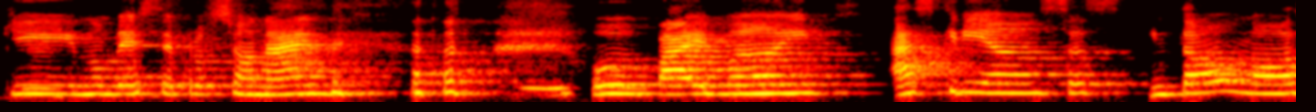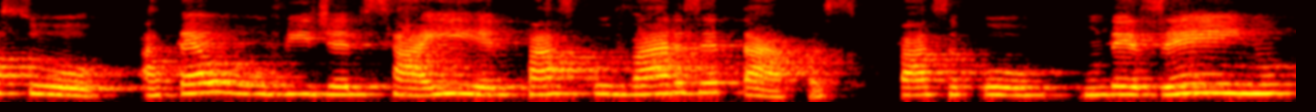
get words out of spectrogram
que não deixam de ser profissionais, né? o pai e mãe, as crianças. Então, o nosso, até o vídeo ele sair, ele passa por várias etapas. Passa por um desenho,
